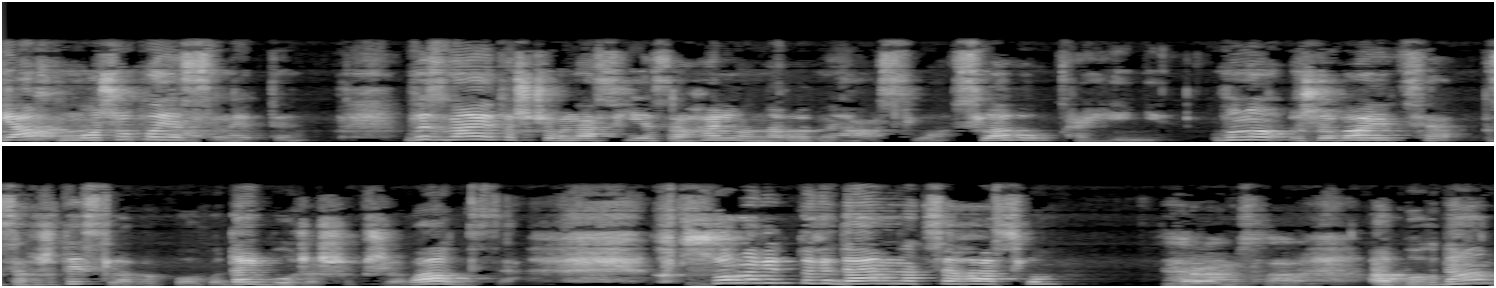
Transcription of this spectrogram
Я можу пояснити. Ви знаєте, що в нас є загальнонародне гасло Слава Україні. Воно вживається завжди, слава Богу. Дай Боже, щоб вживалося. Що ми відповідаємо на це гасло? Героям слава. А Богдан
